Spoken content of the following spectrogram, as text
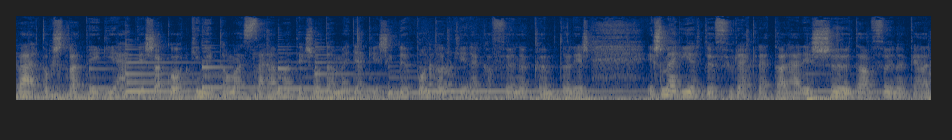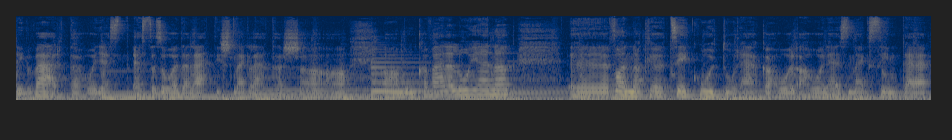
váltok stratégiát, és akkor kinyitom a számat, és oda megyek, és időpontot kérek a főnökömtől, és és megértő fürekre talál, és sőt, a főnöke alig várta, hogy ezt, ezt az oldalát is megláthassa a, a munkavállalójának. Vannak cégkultúrák, ahol, ahol ez meg szinte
